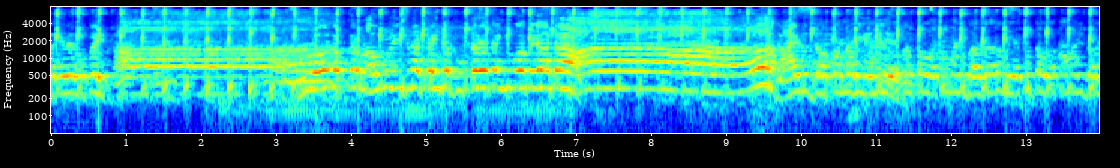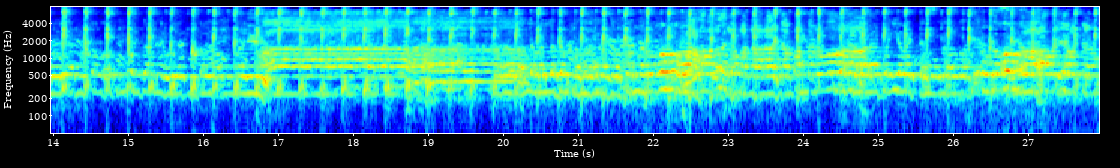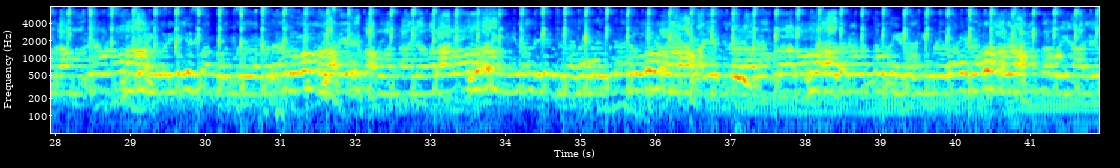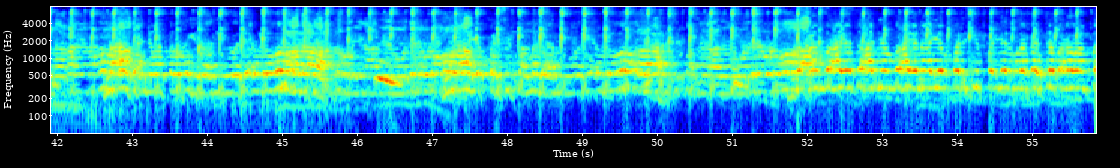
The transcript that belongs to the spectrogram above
ఎక్క గుట్ట పెరుగుతాయి రోజు ఒక్క రౌతు తీసినట్టయితే ఎప్పటి సిప్పయ్యను కూడా కచ్చ భగవంత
